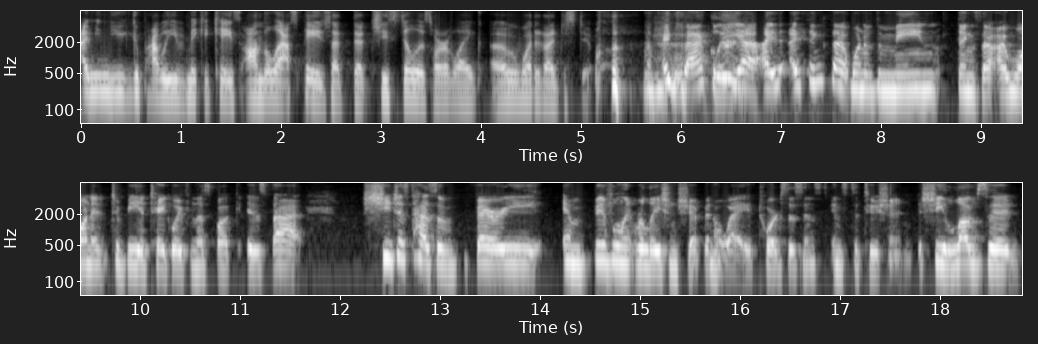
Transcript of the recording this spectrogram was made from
i mean you could probably even make a case on the last page that that she still is sort of like oh what did i just do? Exactly. Yeah. I, I think that one of the main things that i wanted to be a takeaway from this book is that she just has a very ambivalent relationship in a way towards this in- institution. She loves it.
